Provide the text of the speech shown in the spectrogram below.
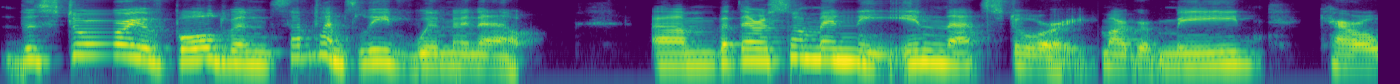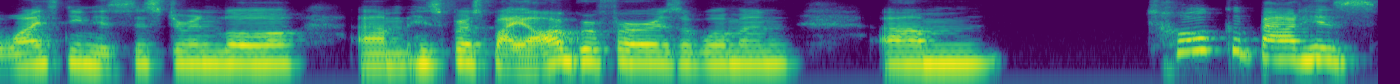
The story of Baldwin sometimes leave women out. Um, but there are so many in that story. Margaret Mead, Carol Weinstein, his sister-in-law, um, his first biographer is a woman. Um, talk about his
